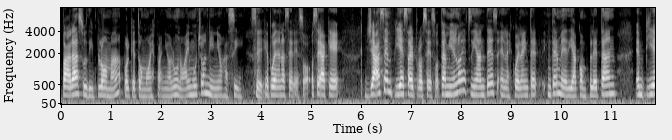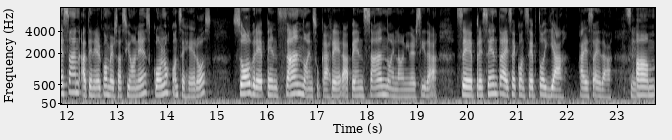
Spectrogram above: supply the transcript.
para su diploma porque tomó español 1. Hay muchos niños así que pueden hacer eso. O sea que ya se empieza el proceso. También los estudiantes en la escuela intermedia completan, empiezan a tener conversaciones con los consejeros sobre pensando en su carrera, pensando en la universidad. Se presenta ese concepto ya a esa edad. Um,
